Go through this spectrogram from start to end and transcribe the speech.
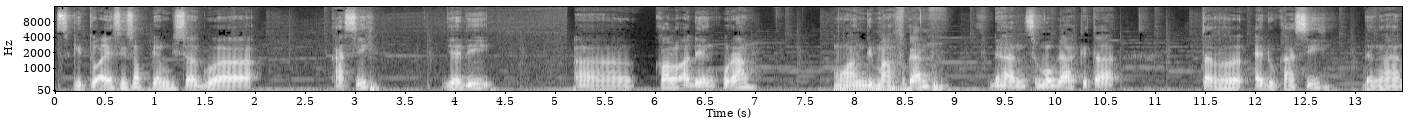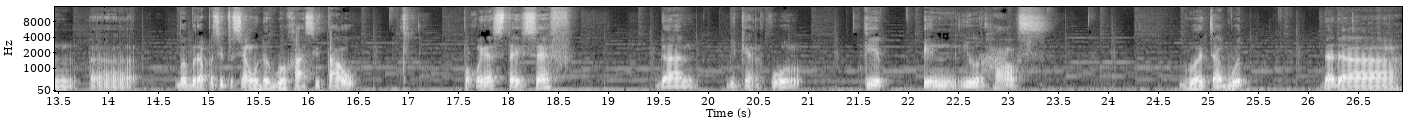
segitu aja sih sob yang bisa gue kasih. Jadi uh, kalau ada yang kurang mohon dimaafkan. Dan semoga kita teredukasi dengan uh, beberapa situs yang udah gue kasih tahu. Pokoknya stay safe dan be careful. Keep in your house. Gua cabut. Dadah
